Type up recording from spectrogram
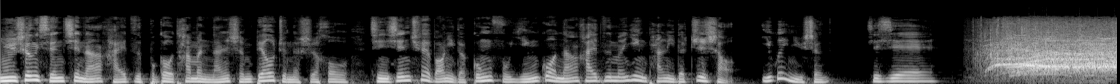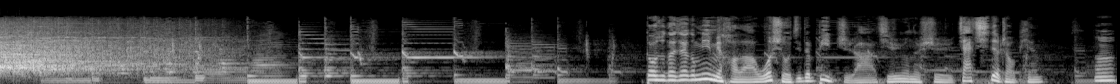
女生嫌弃男孩子不够他们男神标准的时候，请先确保你的功夫赢过男孩子们硬盘里的至少一位女生。谢谢。告诉大家个秘密好了，我手机的壁纸啊，其实用的是佳期的照片。嗯，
